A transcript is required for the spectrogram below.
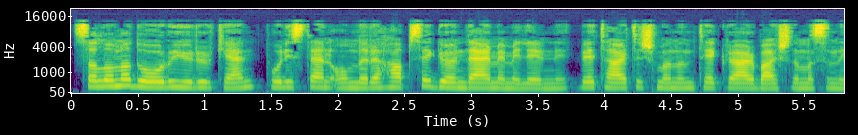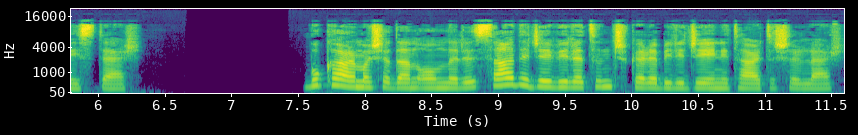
salona doğru yürürken polisten onları hapse göndermemelerini ve tartışmanın tekrar başlamasını ister. Bu karmaşadan onları sadece Virat'ın çıkarabileceğini tartışırlar.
